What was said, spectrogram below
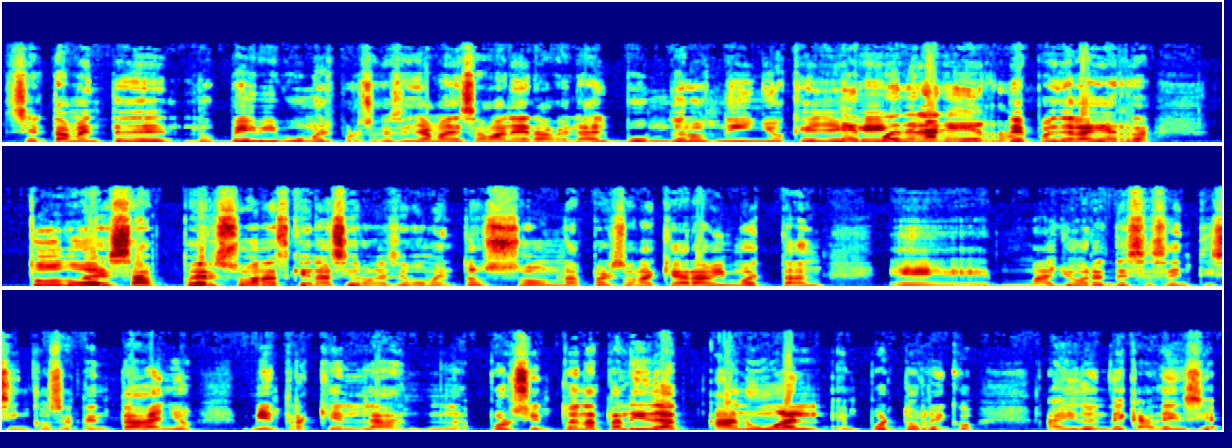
ciertamente de los baby boomers, por eso que se llama de esa manera, ¿verdad? El boom de los niños que Después de la guerra. Después de la guerra, todas esas personas que nacieron en ese momento son las personas que ahora mismo están eh, mayores de 65, 70 años, mientras que la, por ciento de natalidad anual en Puerto Rico ha ido en decadencia.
